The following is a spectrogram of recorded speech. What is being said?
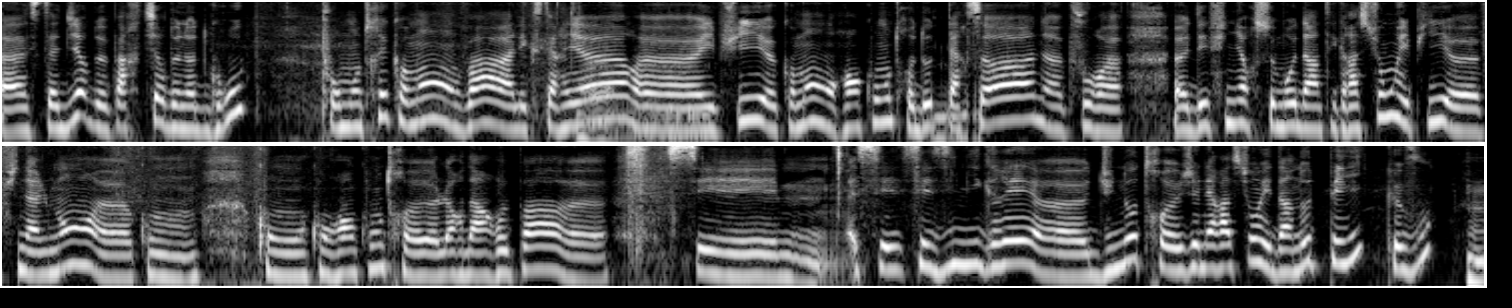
Euh, C'est-à-dire de partir de notre groupe pour montrer comment on va à l'extérieur euh, et puis euh, comment on rencontre d'autres personnes euh, pour euh, euh, définir ce mot d'intégration et puis euh, finalement euh, qu'on qu'on qu'on rencontre euh, lors d'un repas euh, ces, ces, ces immigrés euh, d'une autre génération et d'un autre pays que vous. Mm.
